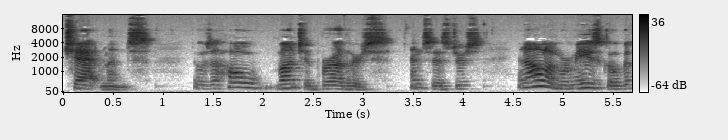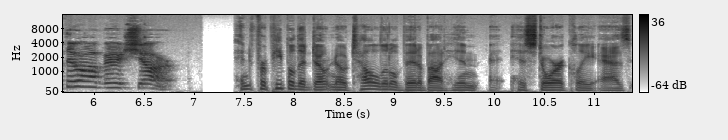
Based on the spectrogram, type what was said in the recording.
Chatmons, there was a whole bunch of brothers and sisters, and all of them were musical, but they were all very sharp. And for people that don't know, tell a little bit about him uh, historically as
